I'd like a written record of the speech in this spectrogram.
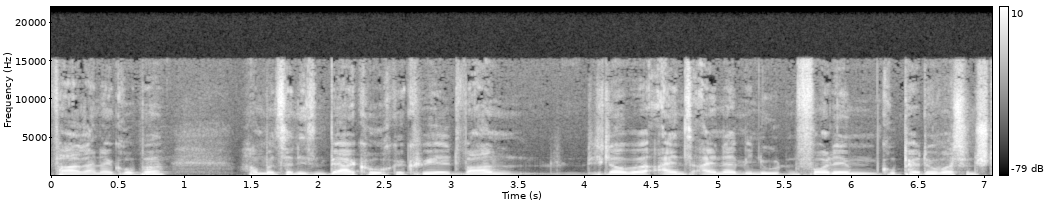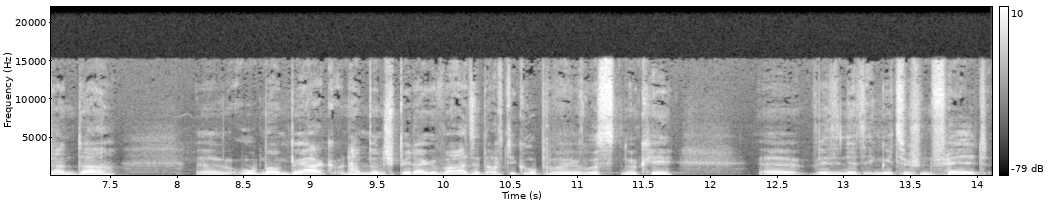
Fahrer in der Gruppe, haben uns dann diesen Berg hochgequält, waren, ich glaube, eins, eineinhalb Minuten vor dem Gruppetto, was schon stand da, äh, oben am Berg und haben dann später gewartet auf die Gruppe, weil wir wussten, okay, äh, wir sind jetzt irgendwie zwischen Feld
